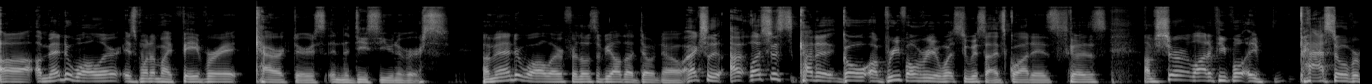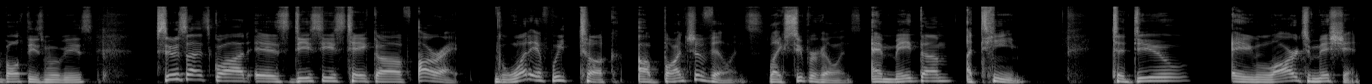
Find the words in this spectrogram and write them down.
Uh, Amanda Waller is one of my favorite characters in the DC universe. Amanda Waller, for those of y'all that don't know, actually, let's just kind of go a brief overview of what Suicide Squad is, because I'm sure a lot of people eh, passed over both these movies. Suicide Squad is DC's take of, all right, what if we took a bunch of villains, like supervillains, and made them a team to do a large mission?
